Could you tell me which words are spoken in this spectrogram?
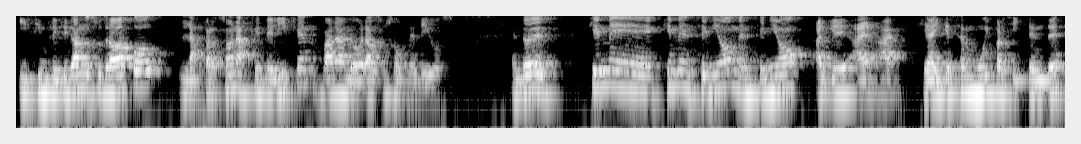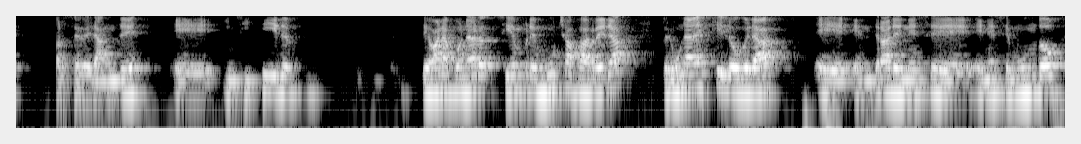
Y simplificando su trabajo, las personas que te eligen van a lograr sus objetivos. Entonces, ¿qué me, me enseñó? Me enseñó a que, que, hay que ser muy persistente, perseverante, eh, insistir. Te van a poner siempre muchas barreras, pero una vez que logras eh, entrar en ese, en ese mundo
